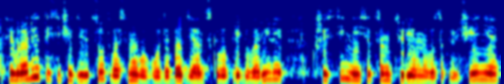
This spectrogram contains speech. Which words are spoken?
В феврале 1908 года Бодянского приговорили к шести месяцам тюремного заключения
